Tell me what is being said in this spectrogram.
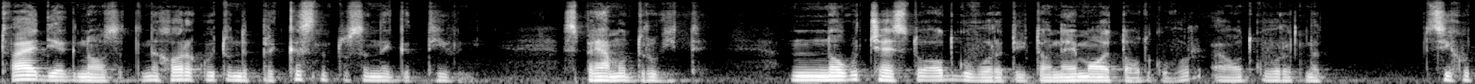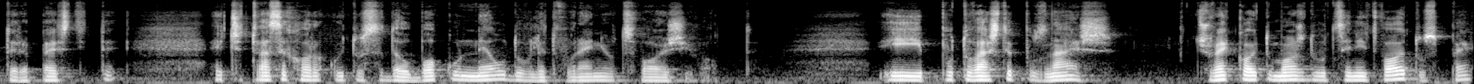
Това е диагнозата на хора, които непрекъснато са негативни спрямо другите. Много често отговорът, и то не е моят отговор, а отговорът на психотерапевтите, е, че това са хора, които са дълбоко неудовлетворени от своя живот. И по това ще познаеш. Човек, който може да оцени твоят успех,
